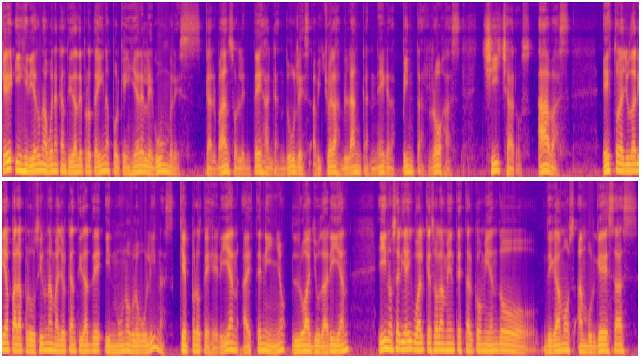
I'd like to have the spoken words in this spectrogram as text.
que ingiriera una buena cantidad de proteínas porque ingiere legumbres, garbanzos, lentejas, gandules, habichuelas blancas, negras, pintas, rojas, chícharos, habas. Esto le ayudaría para producir una mayor cantidad de inmunoglobulinas que protegerían a este niño, lo ayudarían y no sería igual que solamente estar comiendo, digamos, hamburguesas,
